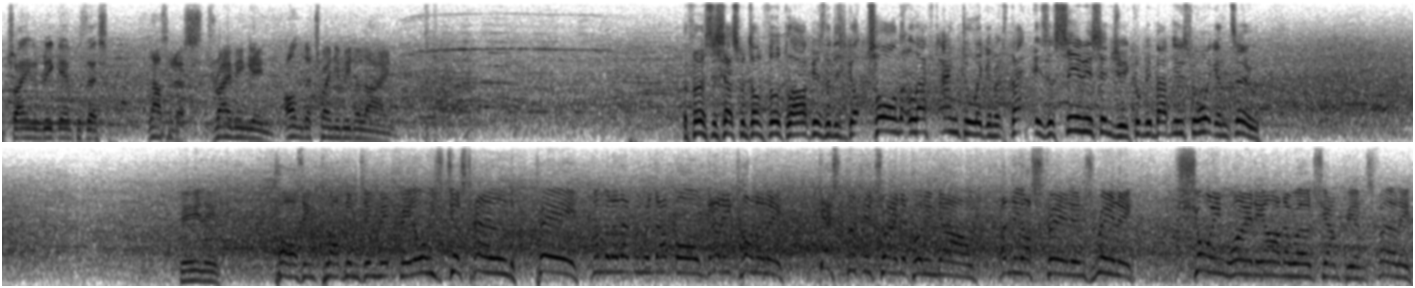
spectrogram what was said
and try and regain possession. Lazarus driving in on the 20-metre line. The first assessment on Phil Clarke is that he's got torn left ankle ligaments. That is a serious injury. Could be bad news for Wigan too. Daley causing problems in midfield. Oh, he's just held. Pay, number 11 with that ball. Gary Connolly desperately trying to put him down. And the Australians really showing why they are the world champions. Fairly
